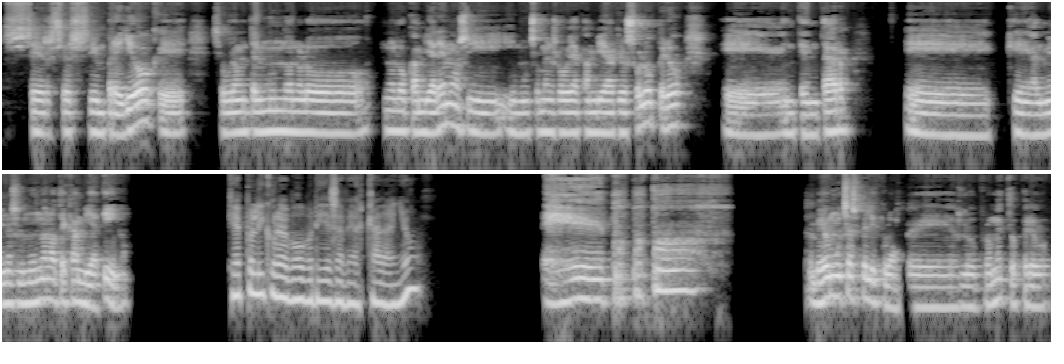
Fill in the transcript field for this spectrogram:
ser, ser siempre yo, que seguramente el mundo no lo, no lo cambiaremos y, mucho menos lo voy a cambiar yo solo, pero eh, intentar eh, que al menos el mundo no te cambie a ti, ¿no? ¿Qué película volverías a ver cada año? Eh, veo muchas películas, os lo prometo, pero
